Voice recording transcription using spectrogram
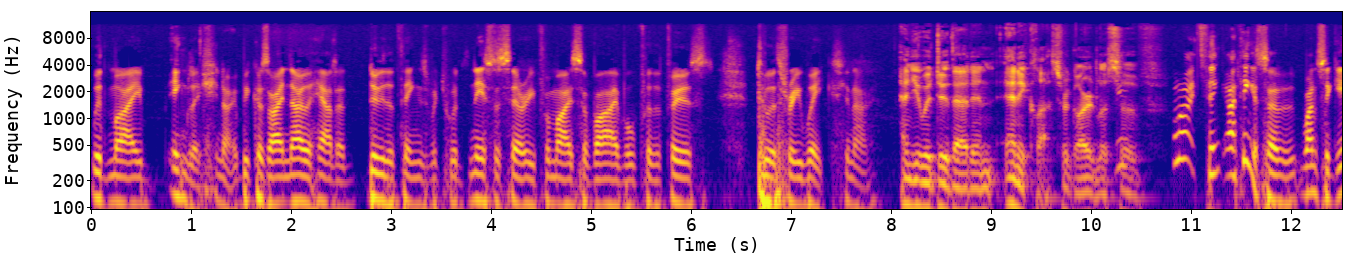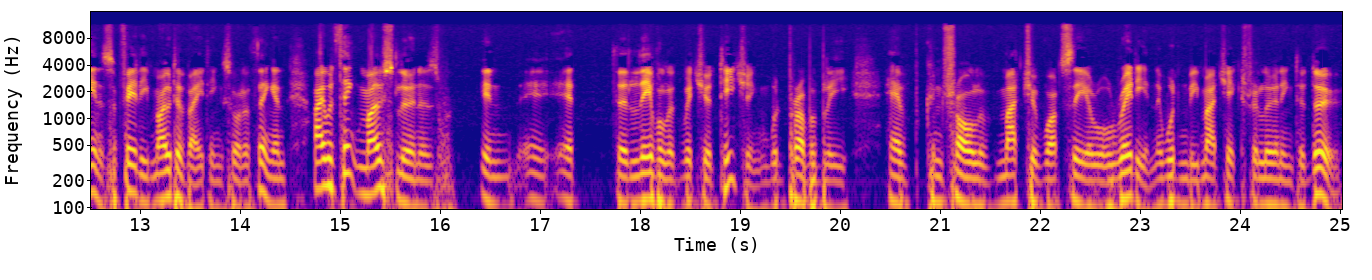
with my English, you know, because I know how to do the things which were necessary for my survival for the first two or three weeks, you know. And you would do that in any class, regardless yeah. of. Well, I think I think it's a once again it's a fairly motivating sort of thing, and I would think most learners in eh, at the level at which you're teaching would probably have control of much of what's there already, and there wouldn't be much extra learning to do.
